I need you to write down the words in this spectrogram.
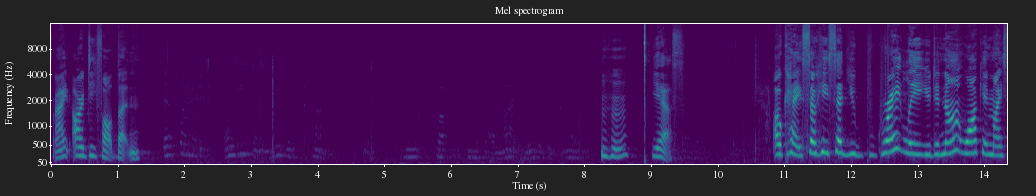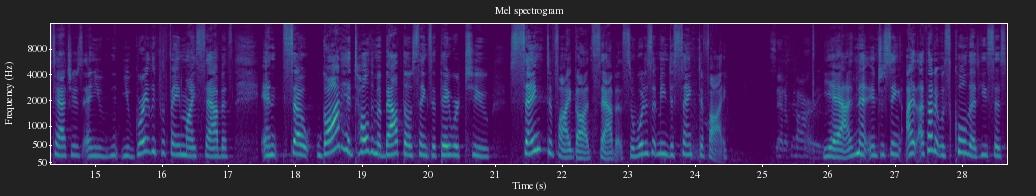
right? Our default button. Mm-hmm. Yes. Okay, so he said, "You greatly, you did not walk in my statutes, and you you greatly profaned my Sabbath." And so God had told him about those things that they were to sanctify God's Sabbath. So what does it mean to sanctify? Set apart. Yeah, isn't that interesting? I, I thought it was cool that he says,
